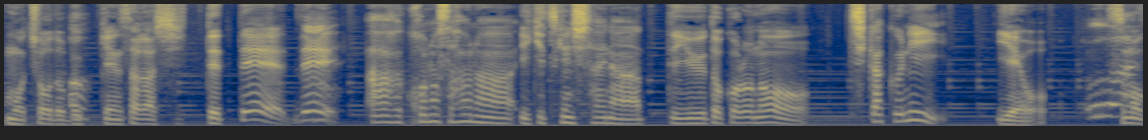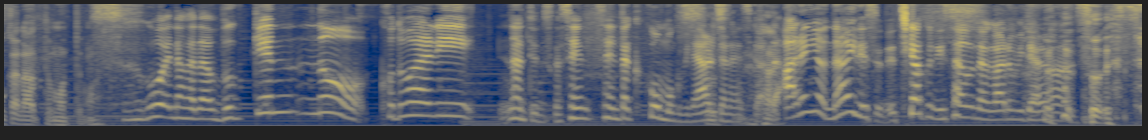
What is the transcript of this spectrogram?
もうちょうど物件探しててでああこのサウナ行きつけにしたいなっていうところの近くに家を住もうかなって思ってます。すごい。なんか物件のこだわりなんていうんですか選選択項目みたいなのあるじゃないですか。そうですね。あれにはないですよね。近くにサウナがあるみたいな そうです。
